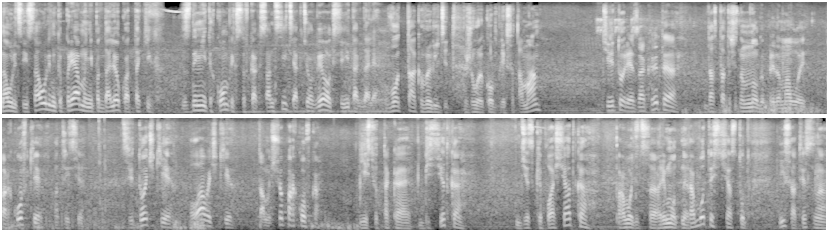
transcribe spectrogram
на улице Исауленко, прямо неподалеку от таких знаменитых комплексов, как Сан-Сити, Актер Galaxy и так далее. Вот так выглядит жилой комплекс «Атаман». Территория закрытая, достаточно много придомовой парковки. Смотрите, цветочки, лавочки, там еще парковка. Есть вот такая беседка, детская площадка. Проводятся ремонтные работы сейчас тут. И, соответственно,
